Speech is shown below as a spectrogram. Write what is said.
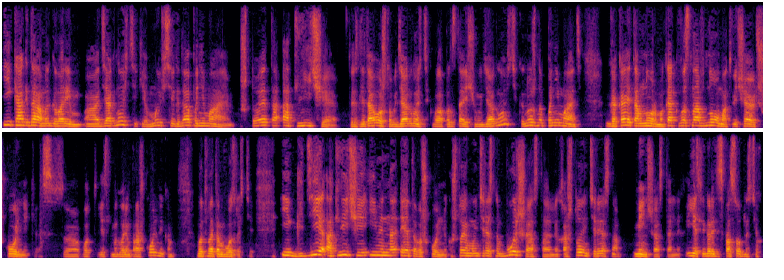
И когда мы говорим о диагностике, мы всегда понимаем, что это отличие то есть для того, чтобы диагностика была по-настоящему диагностикой, нужно понимать, какая там норма, как в основном отвечают школьники, вот если мы говорим про школьников, вот в этом возрасте. И где отличие именно этого школьника, что ему интересно больше остальных, а что интересно меньше остальных. И если говорить о способностях,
